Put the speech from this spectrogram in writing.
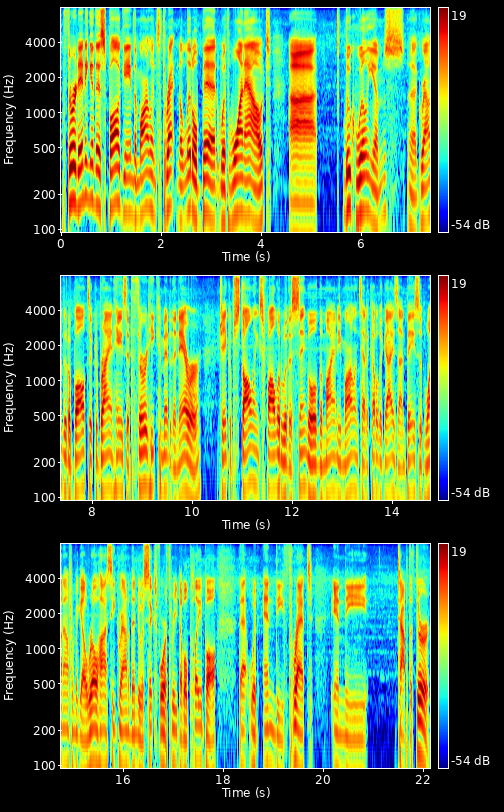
Third inning of this ball game, the Marlins threatened a little bit with one out. Uh, Luke Williams uh, grounded a ball to Ke'Bryan Hayes at third. He committed an error. Jacob Stallings followed with a single. The Miami Marlins had a couple of guys on base with one out for Miguel Rojas. He grounded into a 6 4 3 double play ball. That would end the threat in the top of the third.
